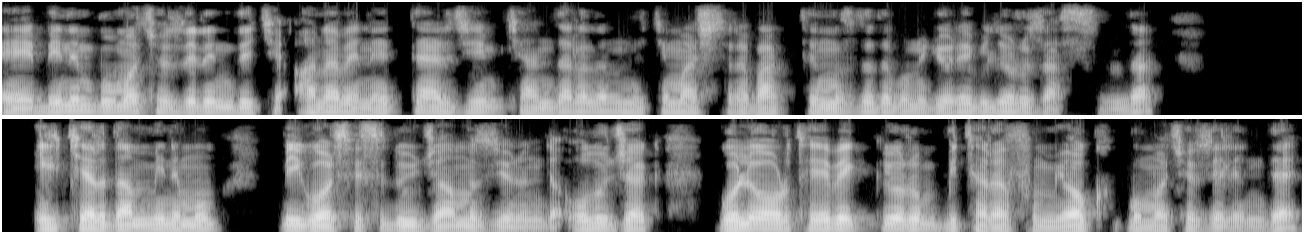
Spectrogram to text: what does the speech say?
Eee, benim bu maç özelindeki ana ve net tercihim kendi aralarındaki maçlara baktığımızda da bunu görebiliyoruz aslında. İlk yarıdan minimum bir gol sesi duyacağımız yönünde olacak. Golü ortaya bekliyorum. Bir tarafım yok bu maç özelinde.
